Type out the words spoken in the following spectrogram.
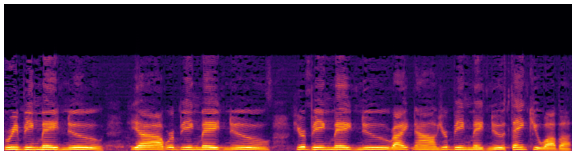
We're being made new. Yeah, we're being made new. You're being made new right now. You're being made new. Thank you, Abba.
